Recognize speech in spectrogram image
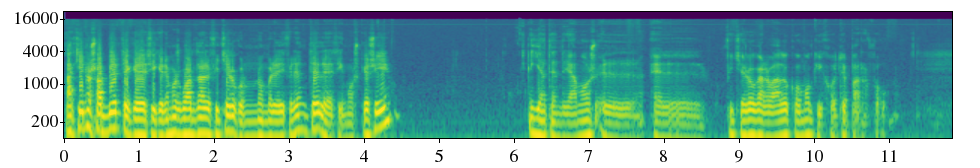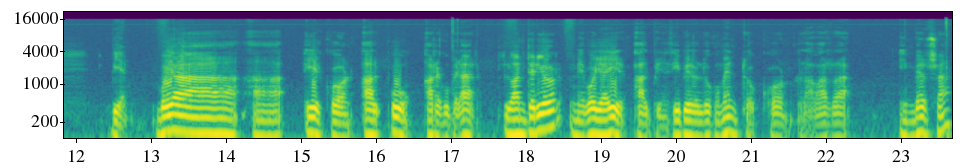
Aquí nos advierte que si queremos guardar el fichero con un nombre diferente, le decimos que sí y ya tendríamos el, fichero grabado como Quijote párrafo 1. Bien, voy a, ir con Alt U a recuperar lo anterior, me voy a ir al principio del documento con la barra inversa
